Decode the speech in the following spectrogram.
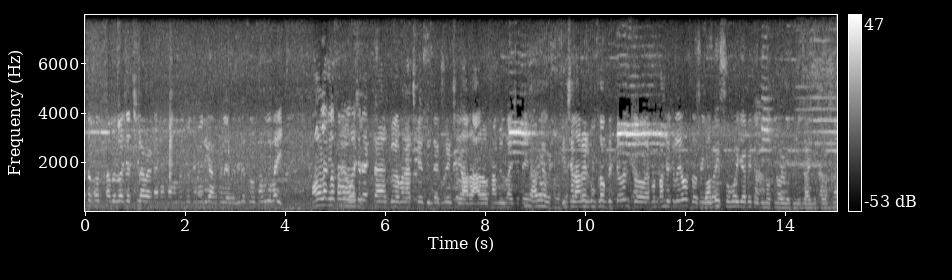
ভাই ছিলাম আমি চলে তো ভাই ভালো লাগল সামুল ভাইয়ের সাথে একটা মানে দিনটা ঘুরে ইনশাল্লাহ আরও আরও সামিল ভাইয়ের সাথে আরও হবে ইনশাল্লাহ আরও এরকম ব্লগ দেখতে পাবেন তো এখন বাসায় চলে যাব তো সেই সময় যাবে তত নতুন আর সমস্যা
